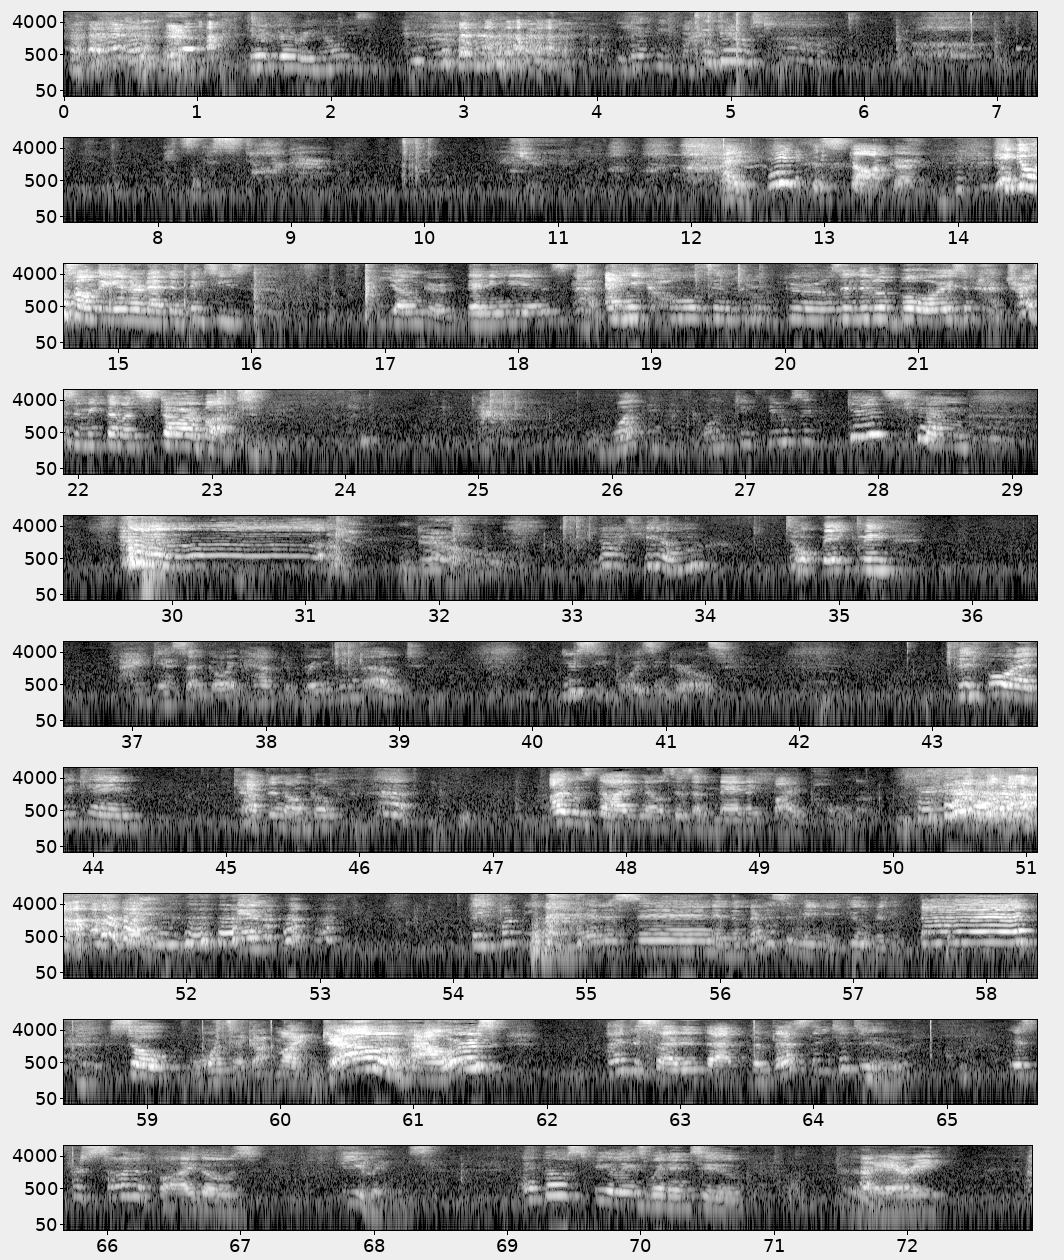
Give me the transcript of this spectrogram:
They're very noisy. Let me find out. Oh, it's the stalker. I hate the stalker. He goes on the internet and thinks he's younger than he is, and he calls in little girls and little boys and tries to meet them at Starbucks. What am I going to use against him? no, not him. Don't make me. I guess I'm going to have to bring him out. You see, boys and girls, before I became Captain Uncle, I was diagnosed as a manic bipolar. and they put me on medicine, and the medicine made me feel really bad. So once I got my gamma powers, I decided that the best thing to do is personify those feelings. And those feelings went into Larry.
